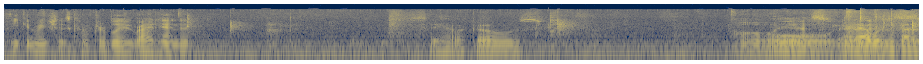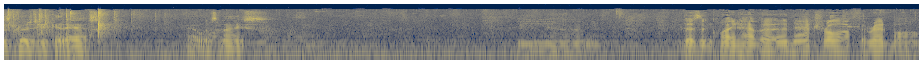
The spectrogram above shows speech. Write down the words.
Um, he can reach this comfortably right-handed. See how it goes. Oh, yes, Ooh, very that was about as good as you could ask. That was nice. He um, doesn't quite have a natural off the red ball.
